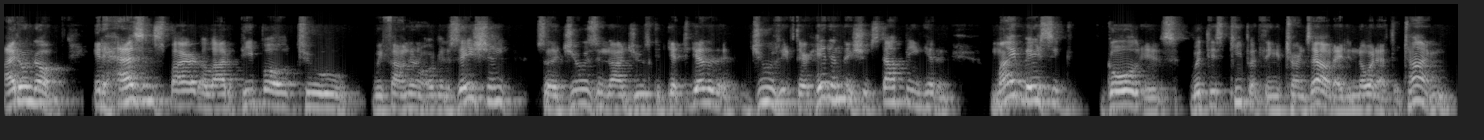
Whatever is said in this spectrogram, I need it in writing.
I don't know. It has inspired a lot of people to, we found an organization so that Jews and non Jews could get together. That Jews, if they're hidden, they should stop being hidden. My basic goal is with this Kippah thing, it turns out, I didn't know it at the time.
